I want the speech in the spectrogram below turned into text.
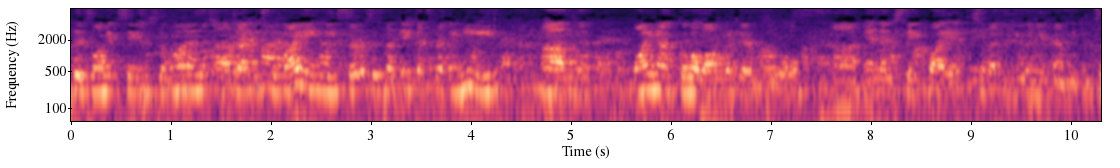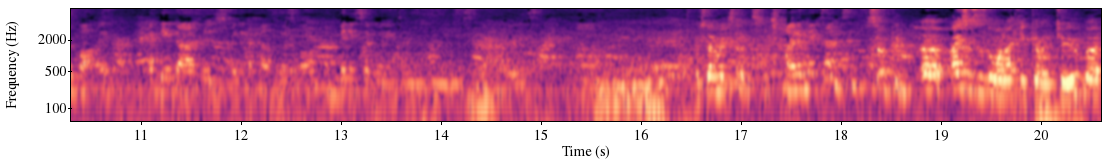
the Islamic State is the one uh, that is providing these services that they desperately need, um, why not go along with their rule uh, and then stay quiet so that you and your family can survive? I think that is really the calculus of uh, many civilians in, in these areas, um, Which kind of makes sense. which kind of makes sense. So could, uh, ISIS is the one I keep coming to, but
